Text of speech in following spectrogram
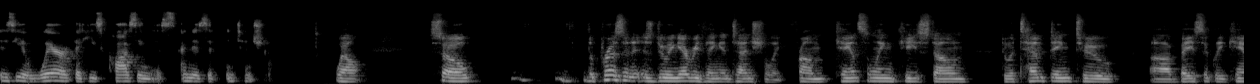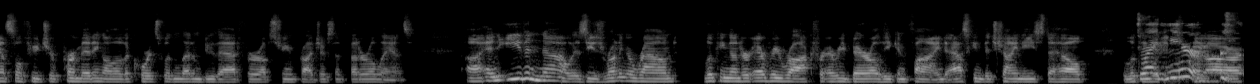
is he aware of that he's causing this and is it intentional? Well, so the president is doing everything intentionally from canceling Keystone to attempting to uh, basically cancel future permitting, although the courts wouldn't let him do that for upstream projects on federal lands. Uh, and even now, as he's running around looking under every rock for every barrel he can find, asking the Chinese to help, looking right here. HDR,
